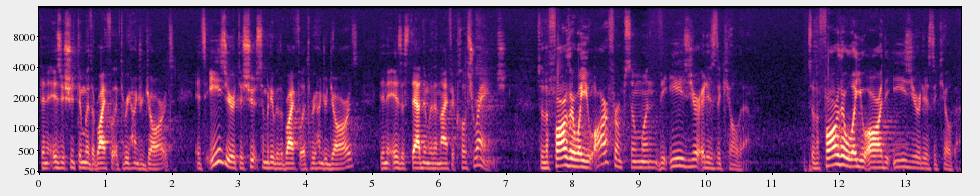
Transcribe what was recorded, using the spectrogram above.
than it is to shoot them with a rifle at 300 yards. It's easier to shoot somebody with a rifle at 300 yards than it is to stab them with a knife at close range. So the farther away you are from someone, the easier it is to kill them. So the farther away you are, the easier it is to kill them.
